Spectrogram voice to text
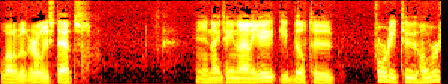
a lot of his early stats. In 1998, he built a 42 homers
